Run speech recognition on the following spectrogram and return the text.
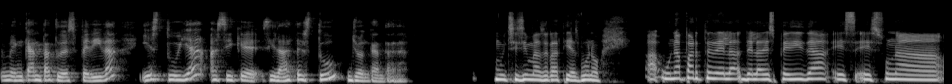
me encanta tu despedida y es tuya, así que si la haces tú, yo encantada. Muchísimas gracias. Bueno, una parte de la, de la despedida es, es una,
